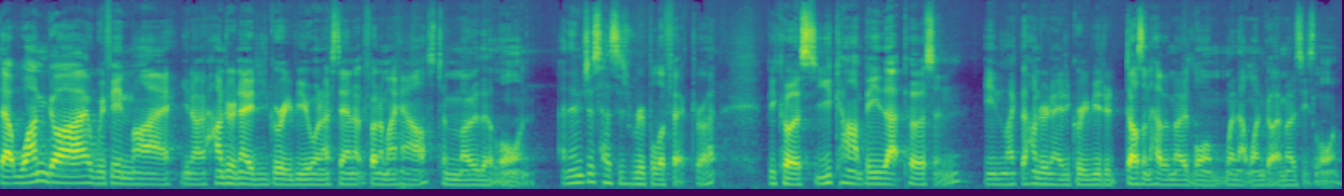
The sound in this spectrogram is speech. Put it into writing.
that one guy within my, you know, 180 degree view when I stand out in front of my house to mow their lawn. And then it just has this ripple effect, right? Because you can't be that person in like the 180 degree view that doesn't have a mowed lawn when that one guy mows his lawn.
